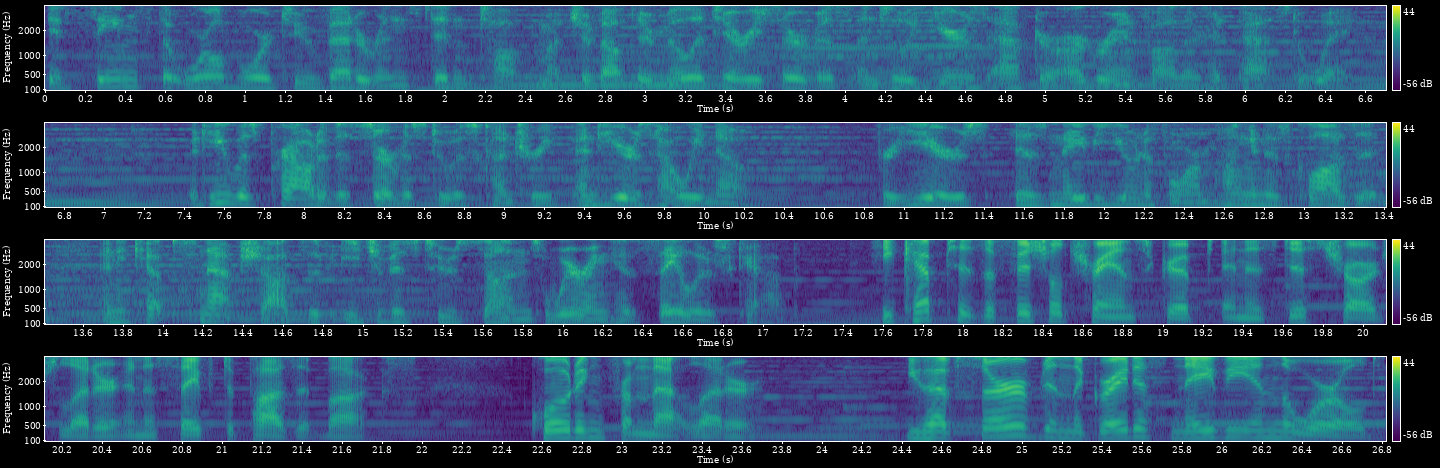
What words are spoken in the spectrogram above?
It seems that World War II veterans didn't talk much about their military service until years after our grandfather had passed away. But he was proud of his service to his country, and here's how we know. For years, his Navy uniform hung in his closet, and he kept snapshots of each of his two sons wearing his sailor's cap. He kept his official transcript and his discharge letter in a safe deposit box. Quoting from that letter You have served in the greatest navy in the world.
